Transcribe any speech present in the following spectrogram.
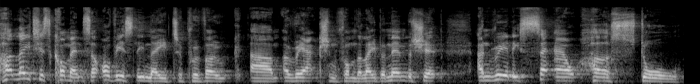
her latest comments are obviously made to provoke um, a reaction from the Labour membership and really set out her stall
